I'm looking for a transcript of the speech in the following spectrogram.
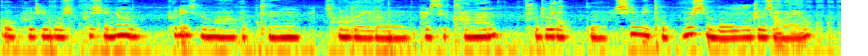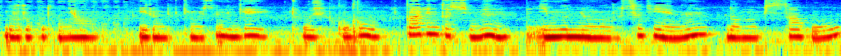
거 그리고 싶으시면 프리즈마 같은 좀 더 이런 발색 강한 부드럽고 심이 더 훨씬 모르잖아요. 모르거든요. 이런 느낌을 쓰는 게 좋으실 거고 까렌다 씨는 입문용으로 쓰기에는 너무 비싸고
